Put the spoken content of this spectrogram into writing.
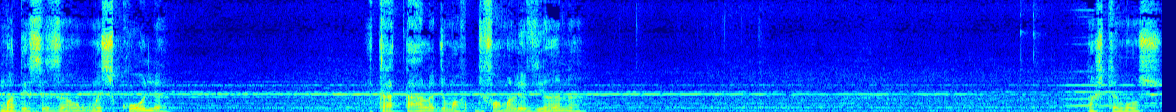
uma decisão, uma escolha e tratá-la de, uma, de forma leviana. Nós temos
